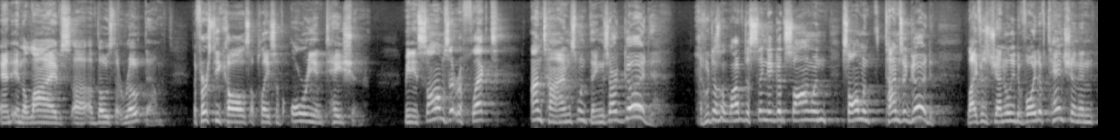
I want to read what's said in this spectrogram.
and in the lives uh, of those that wrote them. The first he calls a place of orientation, meaning Psalms that reflect on times when things are good. And who doesn't love to sing a good song when psalm when times are good? Life is generally devoid of tension and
